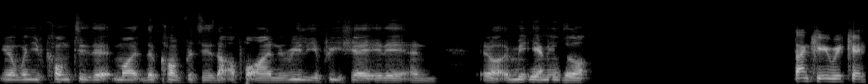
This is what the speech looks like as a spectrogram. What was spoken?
you know when you've come to the my the conferences that I put on really appreciated it and you know it, yeah. it means a lot. Thank you, Ricky.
